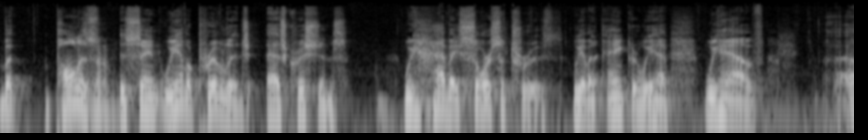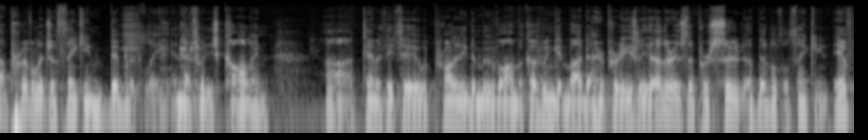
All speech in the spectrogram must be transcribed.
But Paul is No. is saying we have a privilege as Christians. We have a source of truth. We have an anchor. We have we have a privilege of thinking biblically, and that's what he's calling uh, Timothy to. We probably need to move on because we can get bogged down here pretty easily. The other is the pursuit of biblical thinking. If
